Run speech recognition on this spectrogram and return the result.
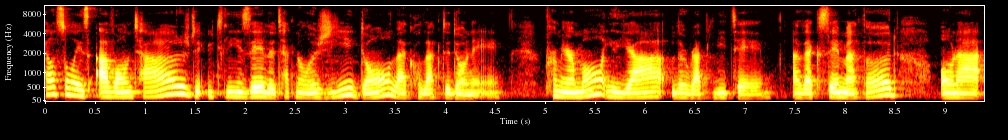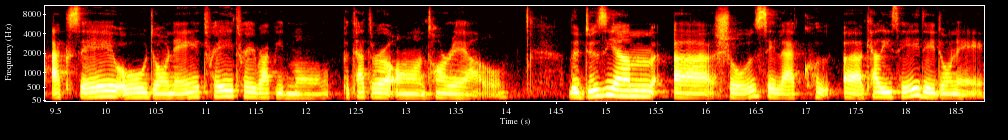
quels sont les avantages d'utiliser la technologie dans la collecte de données? Premièrement, il y a la rapidité. Avec ces méthodes, on a accès aux données très, très rapidement, peut-être en temps réel. La deuxième euh, chose, c'est la euh, qualité des données.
